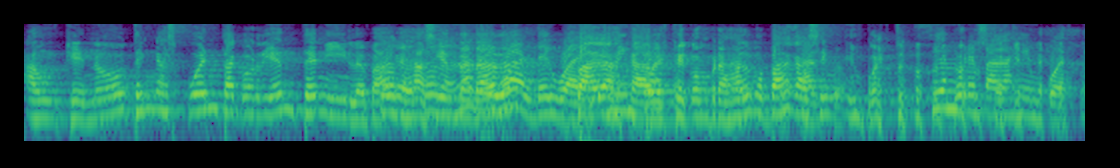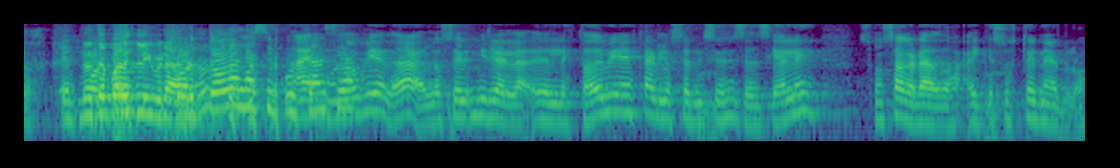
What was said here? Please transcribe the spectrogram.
aunque no tengas cuenta corriente ni le pagues a Hacienda nada, pagas cada vez que compras algo, pagas impuestos. Siempre pagas impuestos. no te puedes librar. Por todas las circunstancias. una obviedad. mira, el estado de bienestar y los servicios esenciales son sagrados, hay que sostenerlos.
